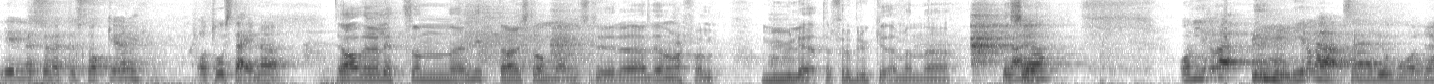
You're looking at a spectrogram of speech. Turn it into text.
lille, søte stokken og to steiner. Ja, det er litt sånn litt eh, Det er nå i hvert fall muligheter for å bruke det, men eh, det Ja, skjer. ja. Og videre, videre her så er det jo både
